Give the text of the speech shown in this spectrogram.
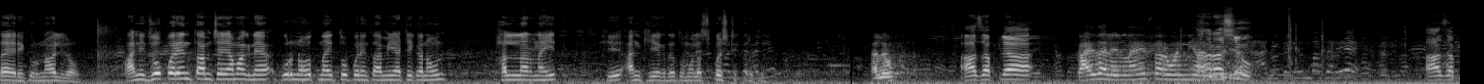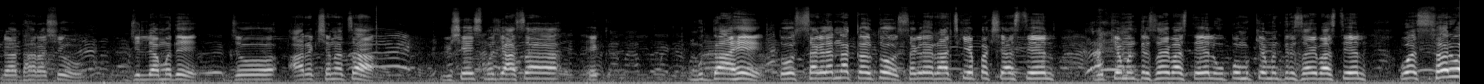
तयारी करून आलेलो आहोत. आणि जोपर्यंत आमच्या या मागण्या पूर्ण होत नाहीत तोपर्यंत आम्ही या ठिकाणाहून हलणार नाहीत हे आणखी एकदा तुम्हाला स्पष्ट करतो. हॅलो. आज आपल्या काय झालेलं नाही सर्वांनी? धाराशिव. आज आपल्या धाराशिव जिल्ह्यामध्ये जो आरक्षणाचा विशेष म्हणजे असा एक मुद्दा आहे. तो सगळ्यांना कळतो. सगळे राजकीय पक्ष असतील मुख्यमंत्री साहेब असतील उपमुख्यमंत्री साहेब असतील व सर्व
